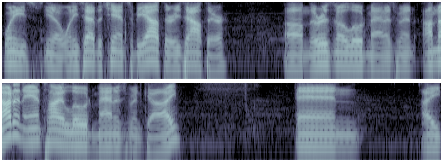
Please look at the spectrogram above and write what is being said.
when he's you know when he's had the chance to be out there, he's out there. Um, there is no load management. I'm not an anti-load management guy, and I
